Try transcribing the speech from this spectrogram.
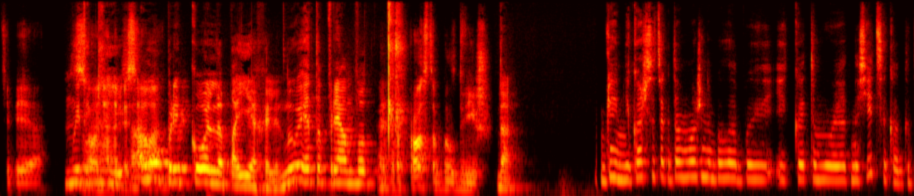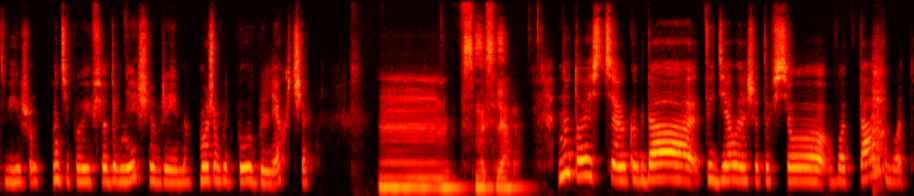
тебе Мы Соня такие, написала. «О, прикольно, поехали. Ну, это прям вот... Это просто был движ. Да. Блин, мне кажется, тогда можно было бы и к этому и относиться как к движу. Ну, типа, и все дальнейшее время. Может быть, было бы легче. В смысле? Ну, то есть, э, когда ты делаешь это все вот так вот,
